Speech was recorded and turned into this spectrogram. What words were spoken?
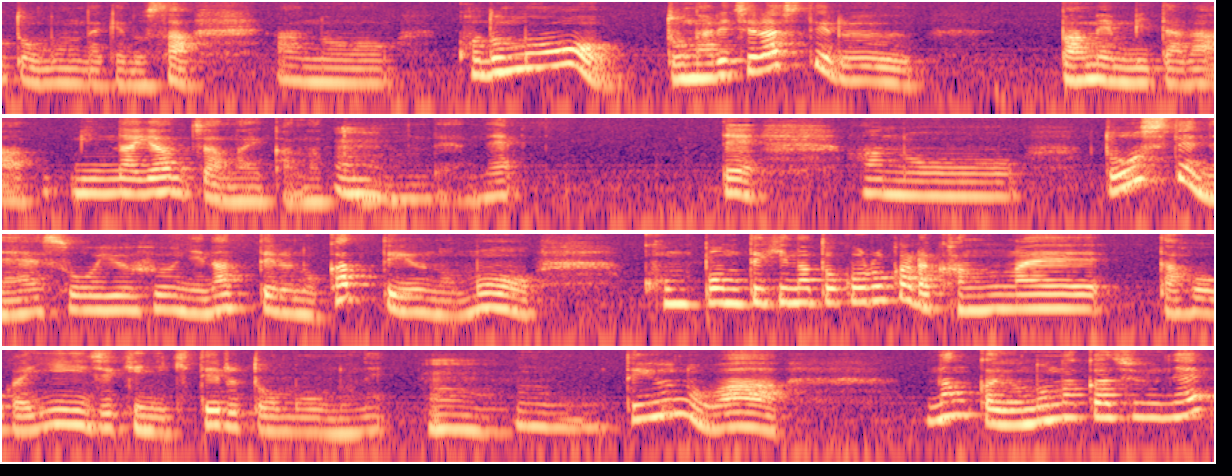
うと思うんだけどさあの子供を怒鳴り散らしてる場面見たらみんな嫌じゃないかなと思うんだよね。であのどうしてねそういう風になってるのかっていうのも根本的なところから考えた方がいい時期に来てると思うのね。うん。うん、っていうのはなんか世の中中ね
